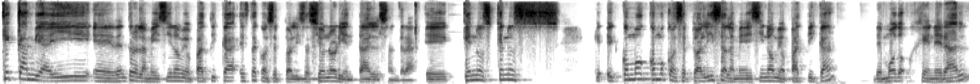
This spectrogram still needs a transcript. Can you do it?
¿Qué cambia ahí eh, dentro de la medicina homeopática esta conceptualización oriental, Sandra? Eh, ¿Qué nos, qué nos, eh, ¿Cómo, ¿Cómo conceptualiza la medicina homeopática de modo general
